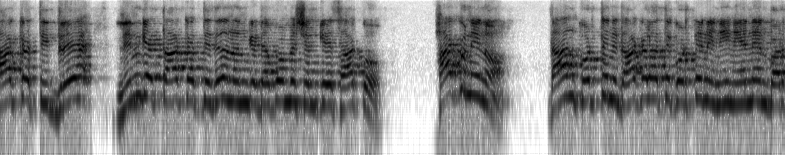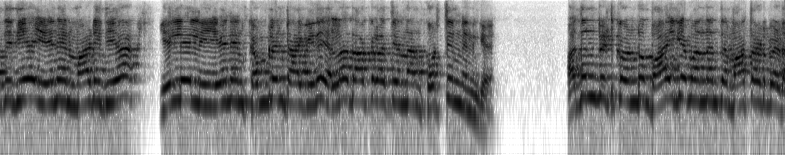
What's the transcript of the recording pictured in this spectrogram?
ತಾಕತ್ತಿದ್ರೆ ನಿನ್ಗೆ ತಾಕತ್ತಿದ್ರೆ ನನ್ಗೆ ಡೆಫಾಮೇಶನ್ ಕೇಸ್ ಹಾಕು. ಹಾಕು ನೀನು. ನಾನ್ ಕೊಡ್ತೀನಿ ದಾಖಲಾತಿ ಕೊಡ್ತೀನಿ. ನೀನ್ ಏನೇನ್ ಬರ್ದಿದ್ಯಾ ಏನೇನ್ ಮಾಡಿದ್ಯಾ ಎಲ್ಲೆಲ್ಲಿ ಏನೇನ್ ಕಂಪ್ಲೇಂಟ್ ಆಗಿದೆ ಎಲ್ಲಾ ದಾಖಲಾತಿಯನ್ನು ನಾನು ಕೊಡ್ತೀನಿ ನಿನ್ಗೆ. ಅದನ್ನ ಬಿಟ್ಕೊಂಡು ಬಾಯಿಗೆ ಬಂದಂತೆ ಮಾತಾಡ್ಬೇಡ.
